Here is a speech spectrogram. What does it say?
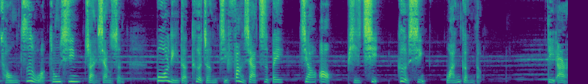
从自我中心转向神，剥离的特征及放下自卑、骄傲、脾气、个性、顽梗等。第二，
